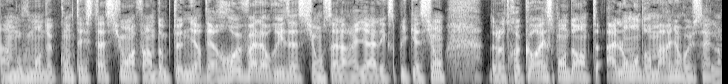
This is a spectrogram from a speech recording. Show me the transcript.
Un mouvement de contestation afin d'obtenir des revalorisations salariales. Explication de notre correspondante à Londres, Marion Russell.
